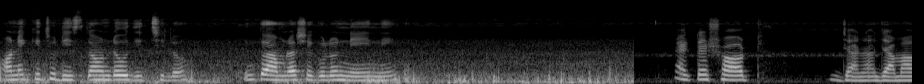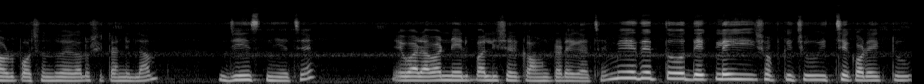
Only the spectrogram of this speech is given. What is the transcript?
অনেক কিছু ডিসকাউন্টেও দিচ্ছিল, কিন্তু আমরা সেগুলো নেইনি। একটা শর্ট জানা, জামা ওর পছন্দ হয়ে গেল, সেটা নিলাম। জিন্স নিয়েছে। এবার আবার নেল পালিশের কাউন্টারে গেছে। মেয়েদের তো দেখলেই সব কিছু ইচ্ছে করে একটু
